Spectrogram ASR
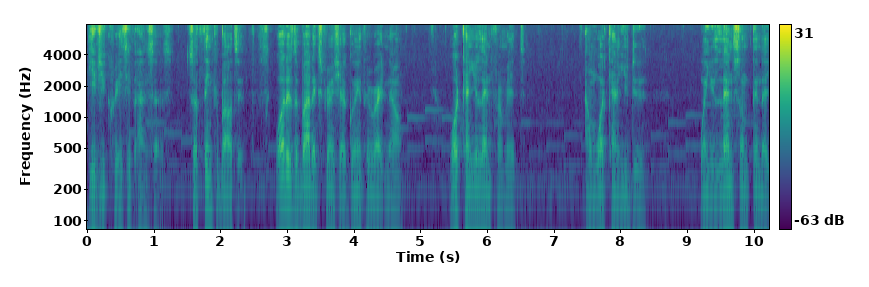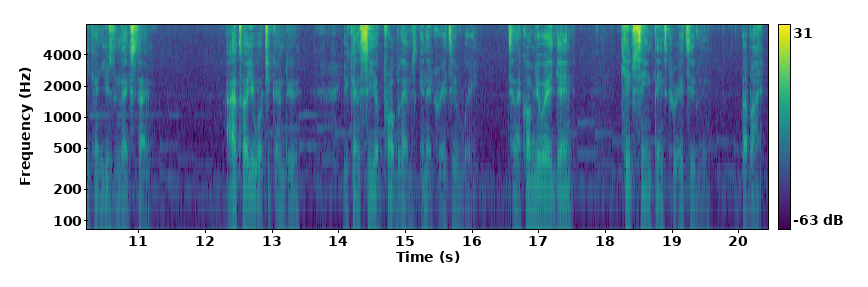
gives you creative answers. So think about it. What is the bad experience you're going through right now? What can you learn from it? And what can you do when you learn something that you can use the next time? I'll tell you what you can do. You can see your problems in a creative way. Till I come your way again, keep seeing things creatively. Bye bye.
